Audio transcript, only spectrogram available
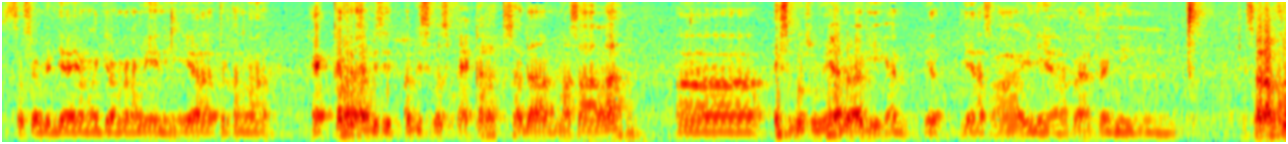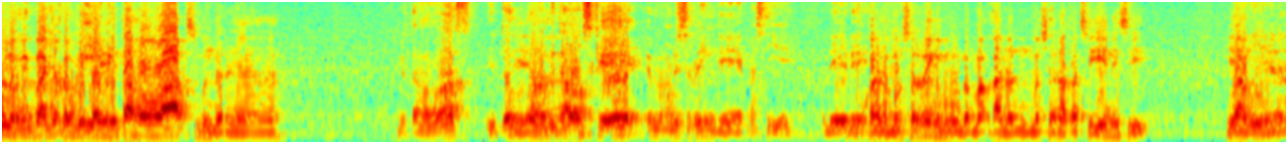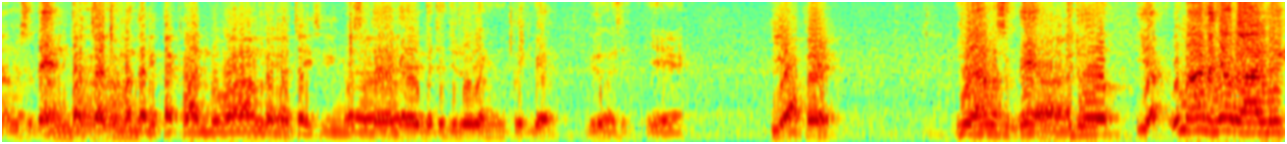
sosial media yang lagi rame-rame ini. Ya terutama hacker habis habis masuk hacker terus ada masalah eh eh sebelum sebelumnya ada lagi kan ya ya soal ini ya apa trending Sekarang tuh lebih banyak ke berita-berita hoax sebenarnya. berita hoax itu Iya. kalau berita hoax kayak emang udah sering deh pasti ya udah udah Bukan emang sering emang udah makanan masyarakat sini sih. Yang Iya, maksudnya, yang baca eh, cuman dari tagline doang, nggak Iya. baca isinya. maksudnya kayak baca judul yang clickbait gitu gak sih iya Iya, apa? Ya? Iya maksudnya Eh. judul Iya lu mana nanya udah ini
